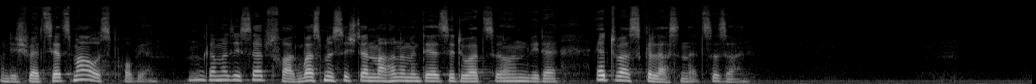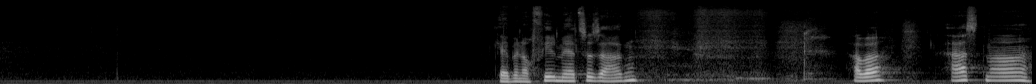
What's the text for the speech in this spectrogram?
Und ich werde es jetzt mal ausprobieren. Dann kann man sich selbst fragen, was müsste ich denn machen, um in der Situation wieder etwas gelassener zu sein? Gäbe noch viel mehr zu sagen. Aber erstmal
